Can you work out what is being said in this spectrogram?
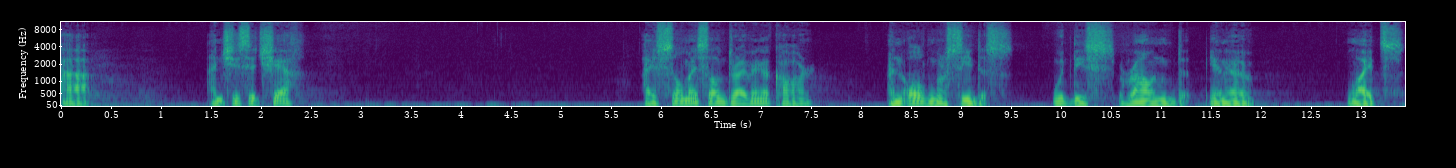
Uh, and she said, Sheikh, I saw myself driving a car, an old Mercedes with these round, you know, lights,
